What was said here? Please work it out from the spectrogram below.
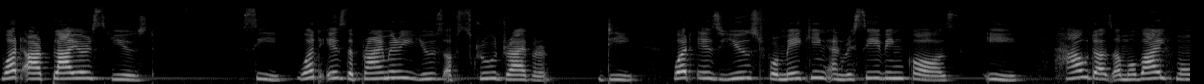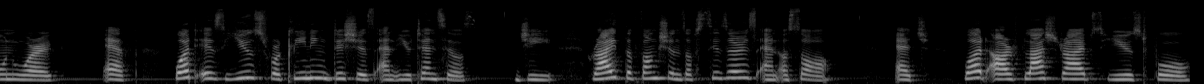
What are pliers used? C. What is the primary use of screwdriver? D. What is used for making and receiving calls? E. How does a mobile phone work? F. What is used for cleaning dishes and utensils? G. Write the functions of scissors and a saw. H. What are flash drives used for?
